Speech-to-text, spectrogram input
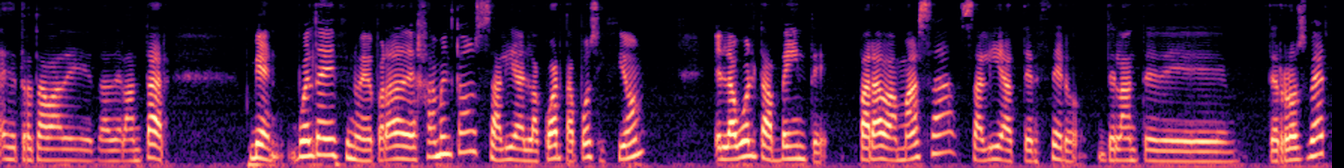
eh, trataba de, adelantar. Bien, vuelta 19, parada de Hamilton, salía en la cuarta posición. En la vuelta 20 paraba Massa, salía tercero delante de, de Rosberg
